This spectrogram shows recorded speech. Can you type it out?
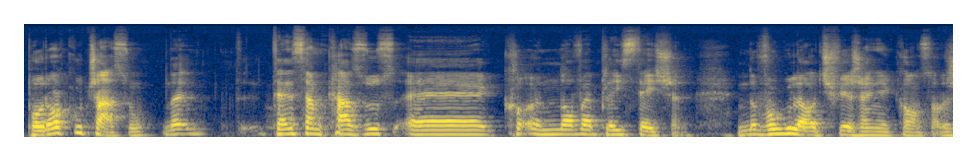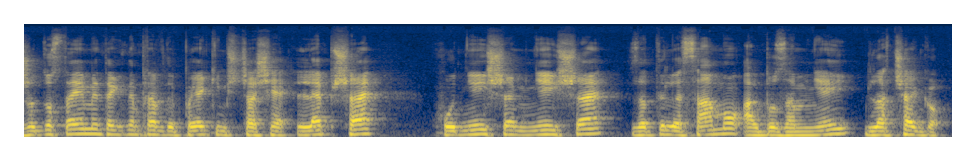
Po roku czasu, no, ten sam kazus e, nowe PlayStation. No w ogóle odświeżenie konsol, że dostajemy tak naprawdę po jakimś czasie lepsze, chłodniejsze, mniejsze za tyle samo albo za mniej. Dlaczego?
